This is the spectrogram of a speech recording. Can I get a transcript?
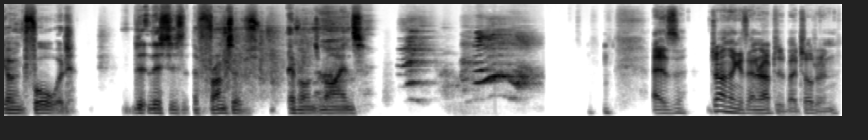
going forward, th- this is at the front of everyone's minds. As Jonathan gets interrupted by children,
